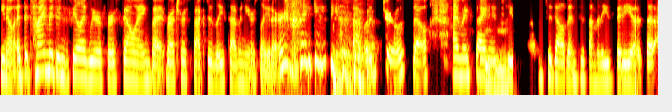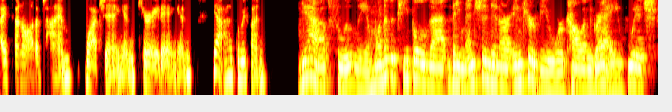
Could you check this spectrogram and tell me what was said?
you know, at the time it didn't feel like we were first going, but retrospectively, seven years later, I can see that that was true. So I'm excited mm-hmm. to to delve into some of these videos that I spent a lot of time watching and curating. And yeah, this will be fun. Yeah, absolutely. And one of the people that they mentioned in our interview were Colin Gray, which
